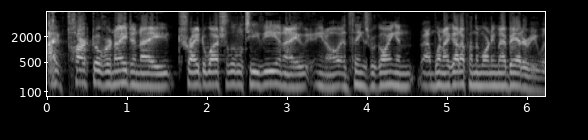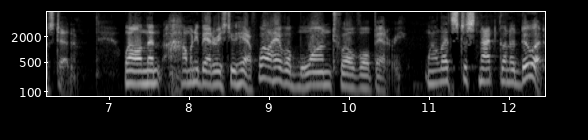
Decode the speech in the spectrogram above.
I parked overnight and I tried to watch a little TV and I, you know, and things were going. And uh, when I got up in the morning, my battery was dead. Well, and then how many batteries do you have? Well, I have a one 12 volt battery. Well, that's just not going to do it.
